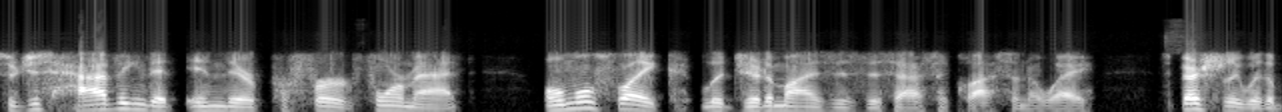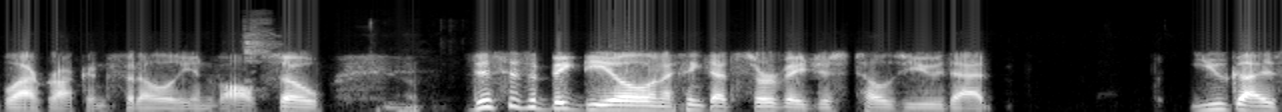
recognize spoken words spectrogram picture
So just having that in their preferred format almost like legitimizes this asset class in a way, especially with the BlackRock and Fidelity involved. So Yep. this is a big deal, and I think that survey just tells you that you guys,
